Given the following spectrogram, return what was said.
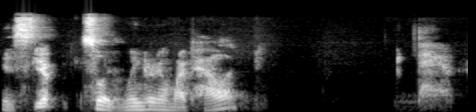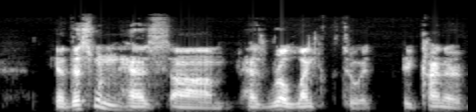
It's Yep. so like lingering on my palate. Damn. Yeah, this one has um has real length to it. It kind of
